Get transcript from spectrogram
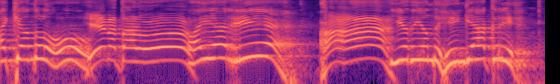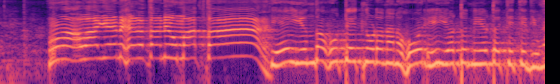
ಆಕೆ ಅಂದಳು ಏನತ್ತಾಳು ಅಯ್ಯ ರೀ ಹಾ ಇದು ಇಂದು ಹಿಂಗ್ಯಾಕ್ರಿ ಹ್ಞೂ ಅವಾಗೇನು ಹೇಳ್ತಾ ನೀವು ಮಾತ? ಏ ಇಂದ ಹುಟ್ಟೈತಿ ನೋಡು ನಾನು ಹೋರಿ ಎಷ್ಟು ನೀಟ್ ಹತ್ತಿದ್ದೀವ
